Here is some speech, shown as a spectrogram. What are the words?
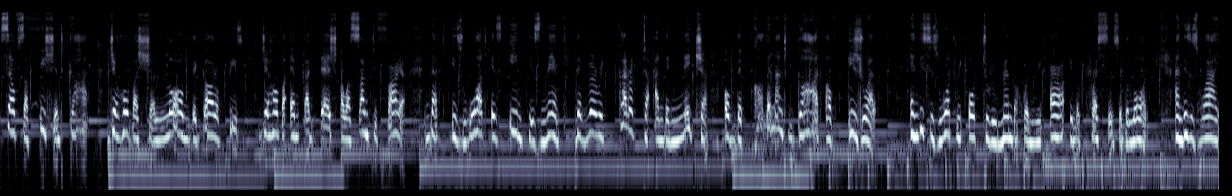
self sufficient God, Jehovah Shalom, the God of peace, Jehovah M'Kaddesh, our sanctifier. That is what is in His name, the very character and the nature of the covenant God of Israel. And this is what we ought to remember when we are in the presence of the Lord. And this is why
